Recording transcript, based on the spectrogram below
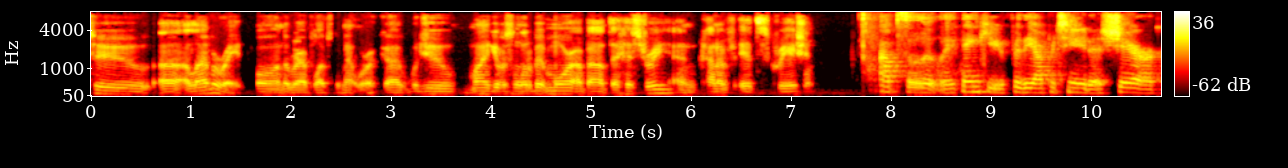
to uh, elaborate on the Rare Epilepsy Network. Uh, would you mind give us a little bit more about the history and kind of its creation? Absolutely. Thank you for the opportunity to share.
